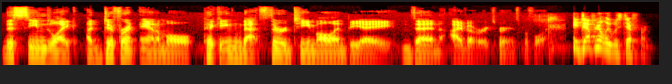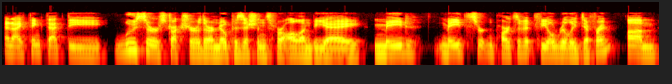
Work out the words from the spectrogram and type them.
this seemed like a different animal picking that third team All NBA than I've ever experienced before. It definitely was different, and I think that the looser structure, there are no positions for All NBA, made made certain parts of it feel really different. Um,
